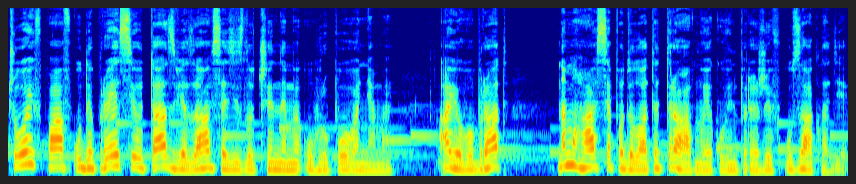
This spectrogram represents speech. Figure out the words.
Чой впав у депресію та зв'язався зі злочинними угрупованнями, а його брат намагався подолати травму, яку він пережив у закладі,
